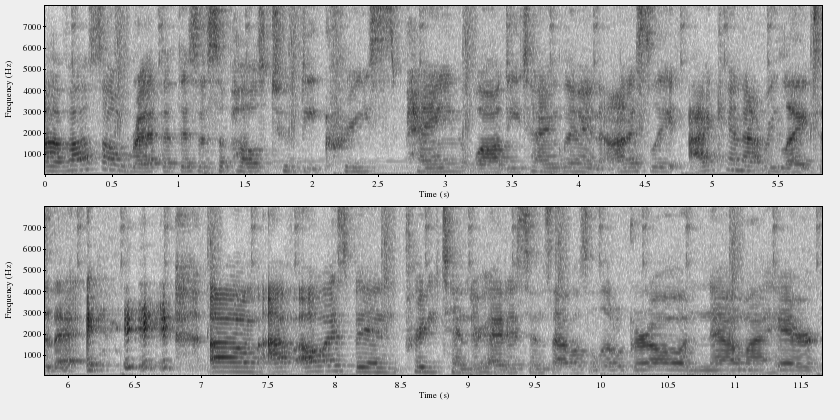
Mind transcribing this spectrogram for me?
I've also read that this is supposed to decrease pain while detangling and honestly I cannot relate to that. um, I've always been pretty tender-headed since I was a little girl and now my hair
